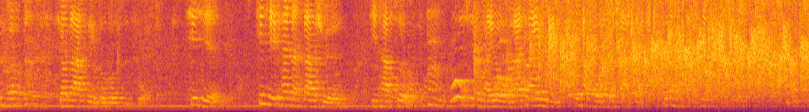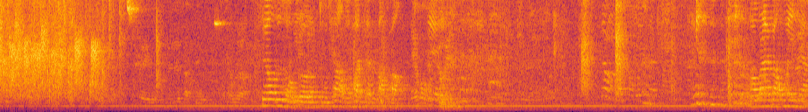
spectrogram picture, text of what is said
希望大家可以多多支持我们，谢谢。谢谢开南大学吉他社，嗯，谢谢，还有来参与这场活动的大家，真的很感谢。最后这首歌主唱我们换成胖胖，然后对。好，我们来访问一下，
